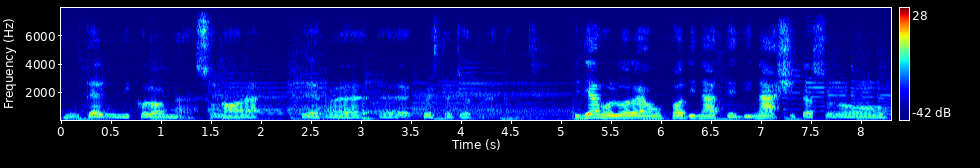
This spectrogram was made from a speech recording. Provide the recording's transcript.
in termini di colonna sonora per eh, questa giornata. Vediamo allora un po' di nate di nascita, sono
